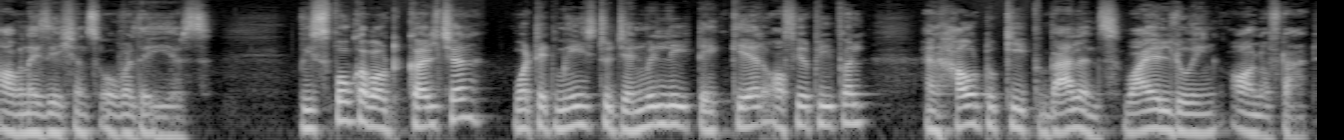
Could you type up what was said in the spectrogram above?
organizations over the years. We spoke about culture, what it means to genuinely take care of your people, and how to keep balance while doing all of that.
